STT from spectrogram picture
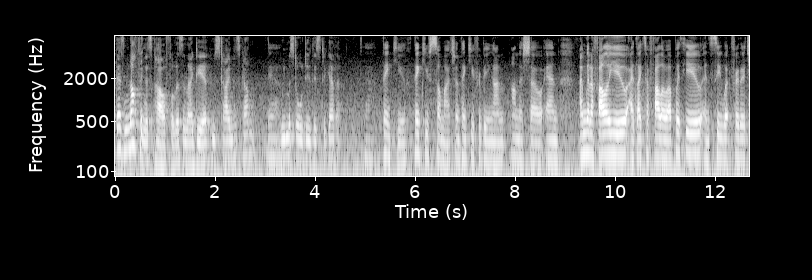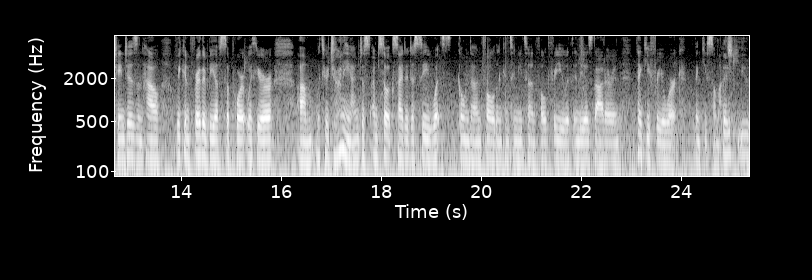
there's nothing as powerful as an idea whose time has come. Yeah. We must all do this together. Yeah, thank you. Thank you so much. And thank you for being on, on the show. And I'm going to follow you. I'd like to follow up with you and see what further changes and how we can further be of support with your, um, with your journey. I'm just, I'm so excited to see what's going to unfold and continue to unfold for you with India's daughter. And thank you for your work. Thank you so much. Thank you.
